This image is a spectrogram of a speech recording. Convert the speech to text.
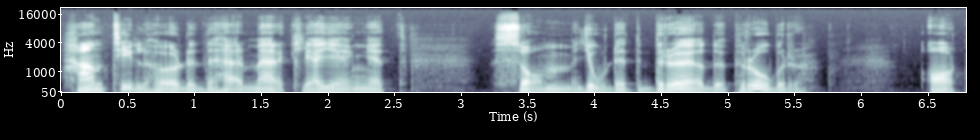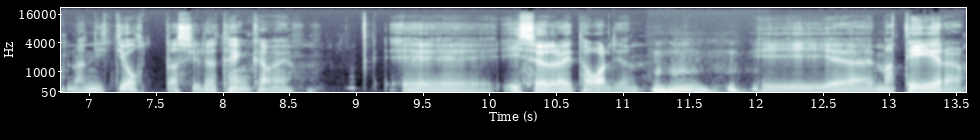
han tillhörde det här märkliga gänget som gjorde ett bröduppror 1898 skulle jag tänka mig. Eh, I södra Italien, mm. i eh, Matera.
